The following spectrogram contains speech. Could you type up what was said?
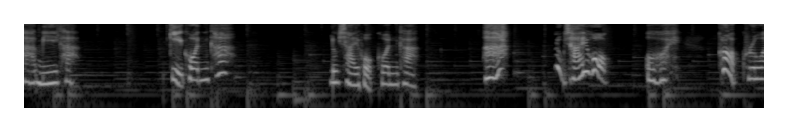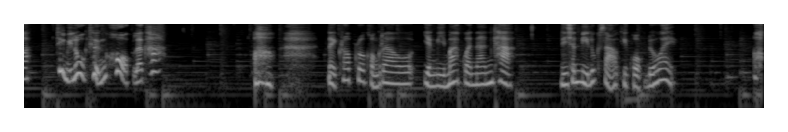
ค่ะ มีค่ะ กี่คนคะ ลูกชายหกคนค่ะ ฮะ ลูกชายหก โอ้ย ครอบครัวที่มีลูกถึงหกแล้วคะอ๋อในครอบครัวของเรายังมีมากกว่านั้นค่ะ ดิฉันมีลูกสาวอีกหกด้วย โอ้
